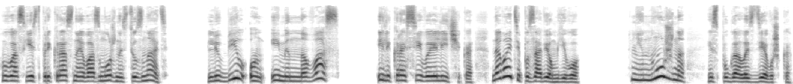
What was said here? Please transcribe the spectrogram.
У вас есть прекрасная возможность узнать, Любил он именно вас или красивое личико? Давайте позовем его». «Не нужно», — испугалась девушка.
